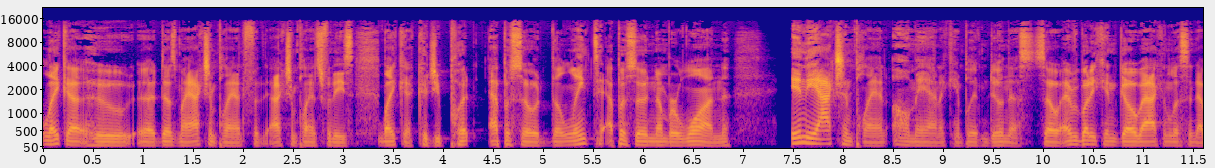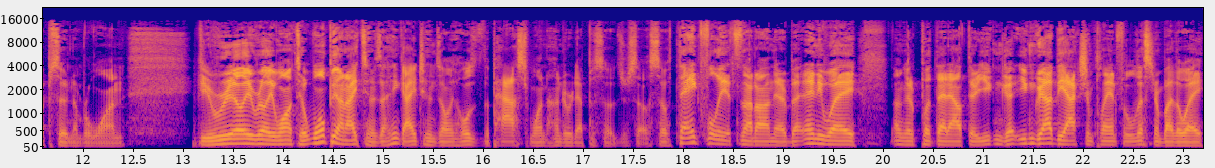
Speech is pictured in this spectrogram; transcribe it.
Leica, who uh, does my action plan for the action plans for these, Leica, could you put episode the link to episode number one in the action plan? Oh man, I can't believe I'm doing this. So everybody can go back and listen to episode number one if you really, really want to. It won't be on iTunes. I think iTunes only holds the past 100 episodes or so. So thankfully, it's not on there. But anyway, I'm going to put that out there. You can go, you can grab the action plan for the listener. By the way,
